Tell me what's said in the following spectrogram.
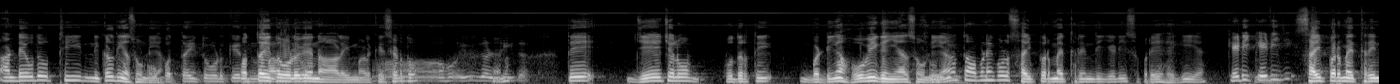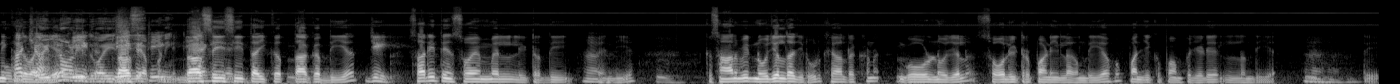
ਆਂਡੇ ਉਹਦੇ ਉੱਥੇ ਹੀ ਨਿਕਲਦੀਆਂ ਸੁੰਡੀਆਂ। ਪੱਤਾ ਹੀ ਤੋੜ ਕੇ ਪੱਤਾ ਹੀ ਤੋੜ ਕੇ ਨਾਲ ਹੀ ਮਲ ਕੇ ਸਿੱਟ ਦੋ। ਹਾਂ ਉਹ ਇਹ ਵੀ ਗੱਲ ਠੀਕ ਆ। ਤੇ ਜੇ ਚਲੋ ਕੁਦਰਤੀ ਵੱਡੀਆਂ ਹੋ ਵੀ ਗਈਆਂ ਸੁੰਡੀਆਂ ਤਾਂ ਆਪਣੇ ਕੋਲ ਸਾਈਪਰਮੈਥਰਿਨ ਦੀ ਜਿਹੜੀ ਸਪਰੇਅ ਹੈਗੀ ਆ। ਕਿਹੜੀ ਕਿਹੜੀ ਜੀ? ਸਾਈਪਰਮੈਥਰਿਨ ਇੱਕ ਦਵਾਈ ਹੈ ਵਾਲੀ ਠੀਕ ਹੈ, ਦਵਾਈ ਠੀਕ ਹੈ, ਸੀ ਠੀਕ ਆਪਣੀ। ਹੈ। 10 ਈਸੀ ਤਾਕਤ ਤਾਕਤ ਦੀ ਹੈ ਜੀ। ਸਾਰੀ 300 ml ਲੀਟਰ ਦੀ ਪੈਂਦੀ ਹੈ। ਕਿਸਾਨ ਵੀ ਨੋਜ਼ਲ ਦਾ ਜ਼ਰੂਰ ਖਿਆਲ ਰੱਖਣ। ਗੋਲ ਨੋਜ਼ਲ 100 ਲੀਟਰ ਪਾਣੀ ਲਾਉਂਦੀ ਆ ਉਹ। ਪੰਜ ਇੱਕ ਪੰਪ ਜਿਹੜੇ ਲੰਦੀ ਆ। ਤੇ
